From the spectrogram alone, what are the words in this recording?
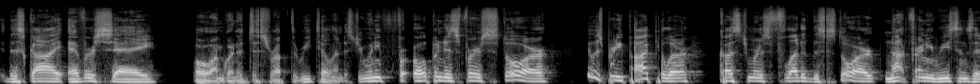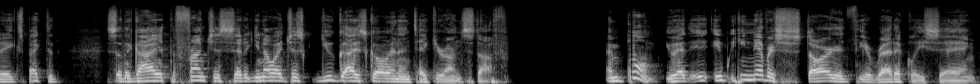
this guy ever say oh i'm going to disrupt the retail industry. When he f- opened his first store it was pretty popular. Customers flooded the store not for any reasons that he expected. So the guy at the front just said you know what? Just you guys go in and take your own stuff and boom, you had it, it, he never started theoretically saying,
